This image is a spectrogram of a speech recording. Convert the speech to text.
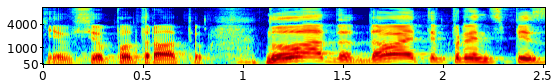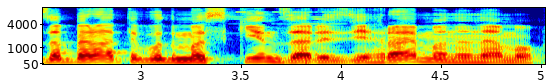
я все потратив. Ну ладно, давайте, в принципі, забирати будемо скін. Зараз зіграємо на ньому.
